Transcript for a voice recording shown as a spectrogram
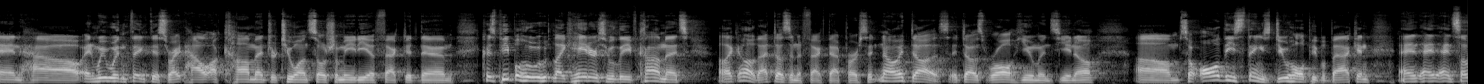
and how and we wouldn't think this right? How a comment or two on social media affected them. Because people who like haters who leave comments are like oh that doesn't affect that person. No it does. It does. We're all humans you know? Um, so all these things do hold people back. And and and, and so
